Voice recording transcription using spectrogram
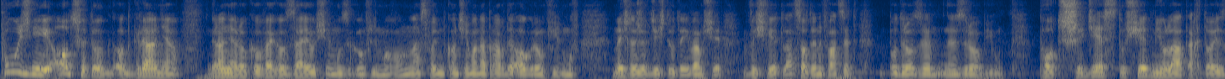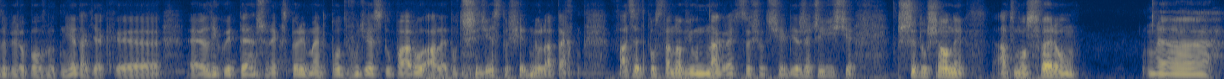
Później odszedł od, od grania, grania rockowego, zajął się muzyką filmową. Na swoim koncie ma naprawdę ogrom filmów. Myślę, że gdzieś tutaj Wam się wyświetla, co ten facet po drodze e, zrobił. Po 37 latach, to jest dopiero powrót, nie tak jak e, e, Liquid Tension Experiment po 20 paru, ale po 37 latach facet postanowił nagrać coś od siebie. Rzeczywiście przyduszony atmosferą. E,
